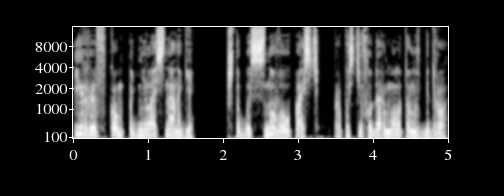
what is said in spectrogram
и рывком поднялась на ноги чтобы снова упасть, пропустив удар молотом в бедро.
